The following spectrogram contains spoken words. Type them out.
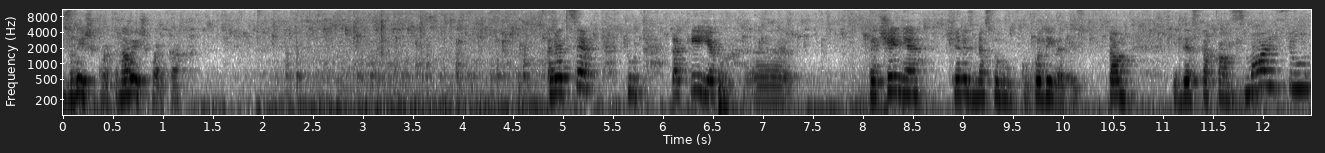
з вишкварк, на вишкварках. Рецепт тут такий, як е, печення через м'ясорубку. Подивитись, там йде стакан смальцю,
